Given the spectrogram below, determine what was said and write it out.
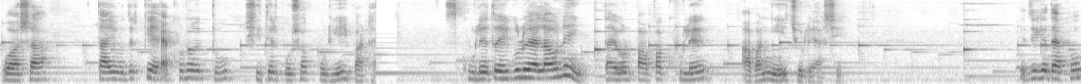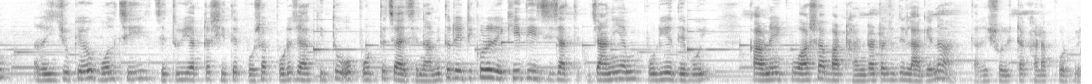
কুয়াশা, তাই ওদেরকে এখনও একটু শীতের পোশাক পরিয়েই পাঠায় স্কুলে তো এগুলো অ্যালাউ নেই, তাই ওর পাপা খুলে আবার নিয়ে চলে আসে। এদিকে দেখো, রিজুকেও বলছি যে, তুই একটা শীতের পোশাক পরে যা, কিন্তু ও পরতে চাইছে না। আমি তো রেডি করে রেখেই দিয়েছি, যাতে, জানি আমি পরিয়ে দেবই। কারণ এই কুয়াশা বা ঠান্ডাটা যদি লাগে না, তাহলে শরীরটা খারাপ করবে।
